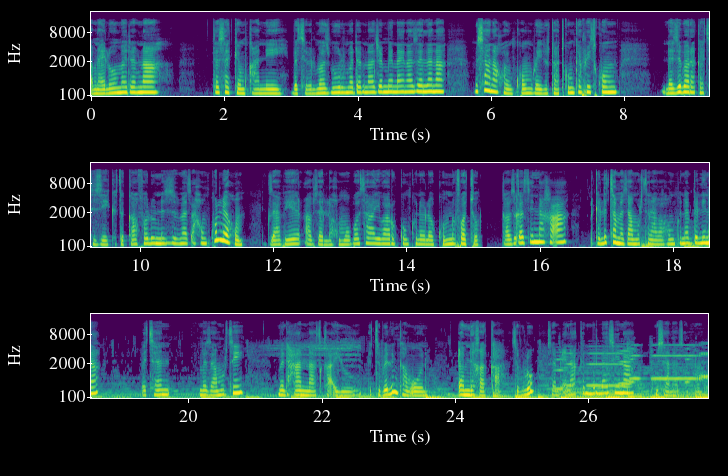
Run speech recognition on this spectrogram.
ኣብ ናይ ለዉ መደብና ተሰኪምካኒ ብትብል መዝሙር መደብና ጀሚርና ኢና ዘለና ምሳና ኮንኩም ሬድዮታትኩም ከፊትኩም ነዚ በረከት እዚ ክትካፈሉ ንዝመጻኹም ኩሌኹም እግዚኣብሄር ኣብ ዘለኹሞ ቦታ ይባርኩም ክንብለኩም ንፈቱ። ካብዚ ቀጺልና ከኣ ክልተ መዛሙርቲ ናባኹም ክነብል ኢና። እተን መዛሙርቲ ምድሓን ናትካ እዩ እትብልን ከምኡውን እምልኸካ ዝብሉ ሰሚዕና ክንምለስ ኢና ምሳና ጸንሑ።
